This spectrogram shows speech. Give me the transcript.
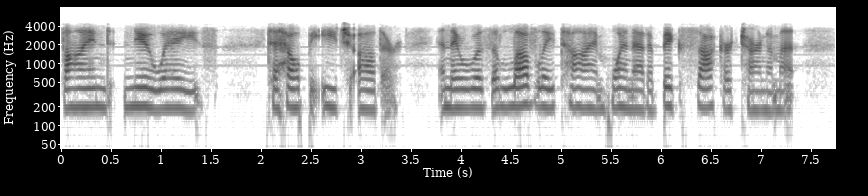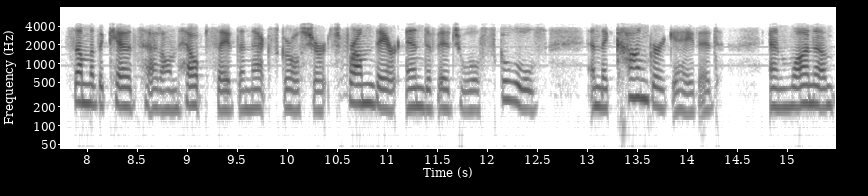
find new ways to help each other. And there was a lovely time when, at a big soccer tournament, some of the kids had on Help Save the Next Girl shirts from their individual schools, and they congregated. And one of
